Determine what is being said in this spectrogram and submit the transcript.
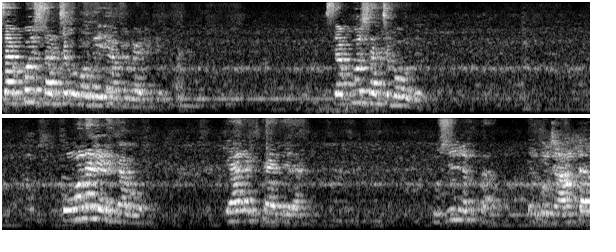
सब कुछ सच बोल दे यहाँ पे बैठ के। सब कुछ सच बोल दे। कौन है लड़का वो? क्या लगता है तेरा? नहीं लगता तेरे को जानता है।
